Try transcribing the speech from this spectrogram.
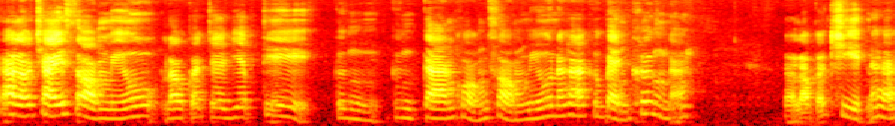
ถ้าเราใช้สองนิ้ว เราก็จะเย็บที่กึ่งกึ่งกลางของสองนิ้วนะคะ คือแบ่งครึ่งนะ แล้วเราก็ขีดนะคะ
